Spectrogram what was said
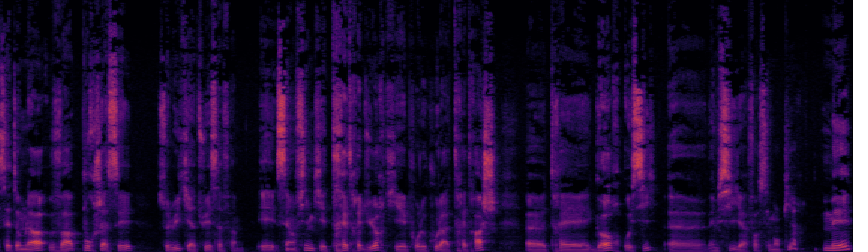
cet homme-là va pourchasser celui qui a tué sa femme. Et c'est un film qui est très très dur, qui est pour le coup là très trash, très gore aussi, euh, même s'il y a forcément pire. Mais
